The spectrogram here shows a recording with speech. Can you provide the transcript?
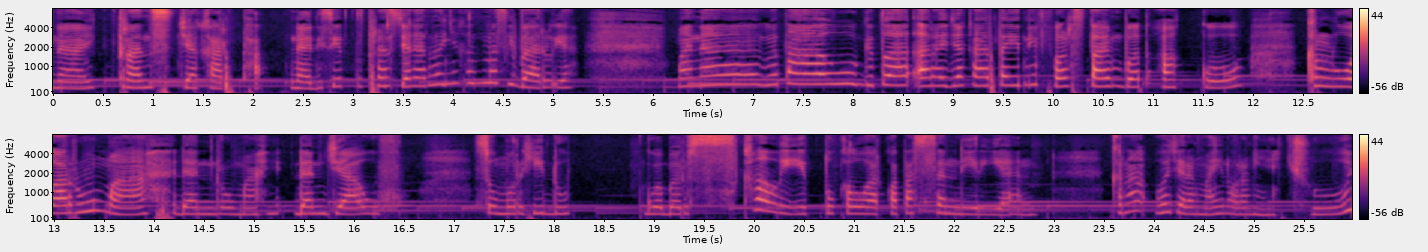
naik Transjakarta nah di situ Transjakartanya kan masih baru ya. Mana gue tahu gitu arah Jakarta ini first time buat aku keluar rumah dan rumahnya dan jauh seumur hidup. Gue baru sekali itu keluar kota sendirian. Karena gue jarang main orangnya cuy.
